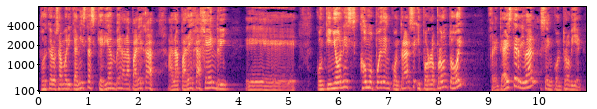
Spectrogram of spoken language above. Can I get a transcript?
porque los americanistas querían ver a la pareja, a la pareja Henry eh, con Quiñones, cómo puede encontrarse, y por lo pronto hoy, frente a este rival, se encontró bien.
